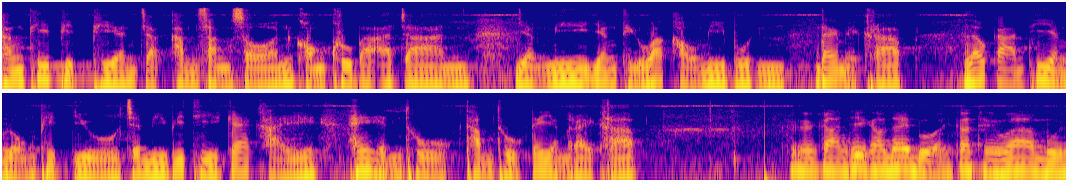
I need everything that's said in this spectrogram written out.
ทั้งที่ผิดเพี้ยนจากคำสั่งสอนของครูบาอาจารย์ อย่างนี้ยังถือว่าเขามีบุญได้ไหมครับ แล้วการที่ยังหลงผิดอยู่จะมีวิธีแก้ไขให้เห็นถูกทำถูกได้อย่างไรครับ คือการที่เขาได้บวชก็ถือว่าบุญ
